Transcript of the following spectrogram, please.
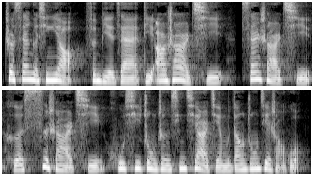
这三个新药分别在第二十二期、三十二期和四十二期《呼吸重症星期二》节目当中介绍过。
